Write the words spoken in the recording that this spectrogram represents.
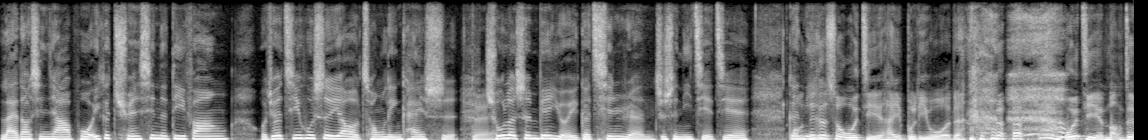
来到新加坡一个全新的地方，我觉得几乎是要从零开始。对，除了身边有一个亲人，就是你姐姐。跟你那个时候，我姐姐她也不理我的，我姐姐忙着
